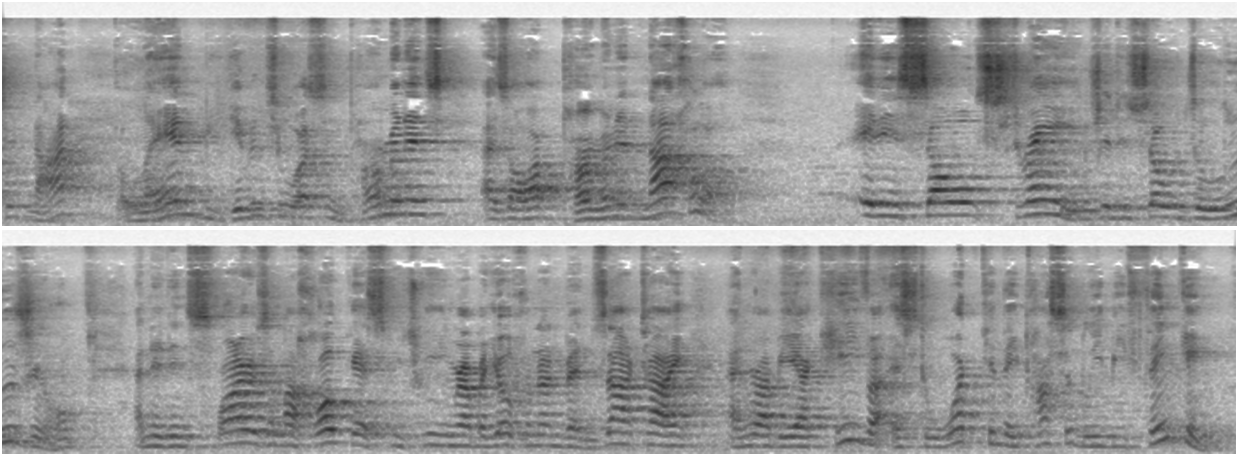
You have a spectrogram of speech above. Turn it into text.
should not the land be given to us in permanence as our permanent nachla. It is so strange, it is so delusional, and it inspires a machlokes between Rabbi Yochanan ben Zakkai and Rabbi Akiva as to what can they possibly be thinking.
